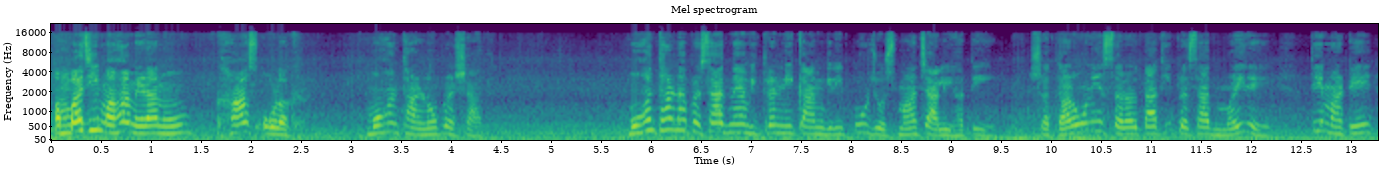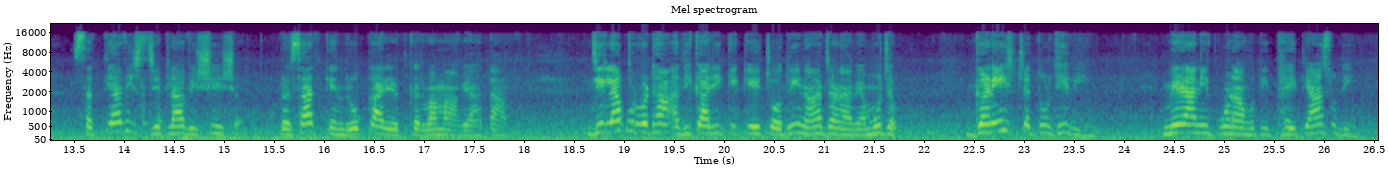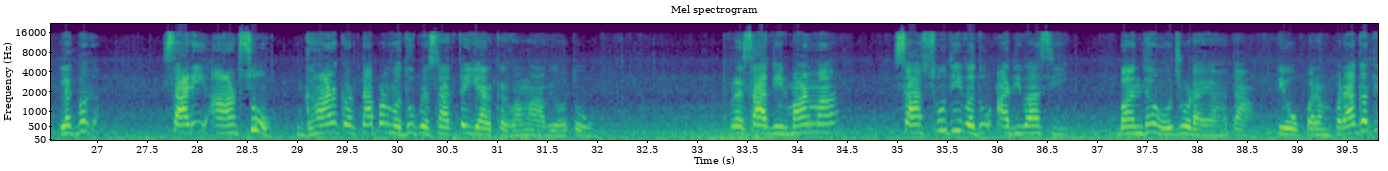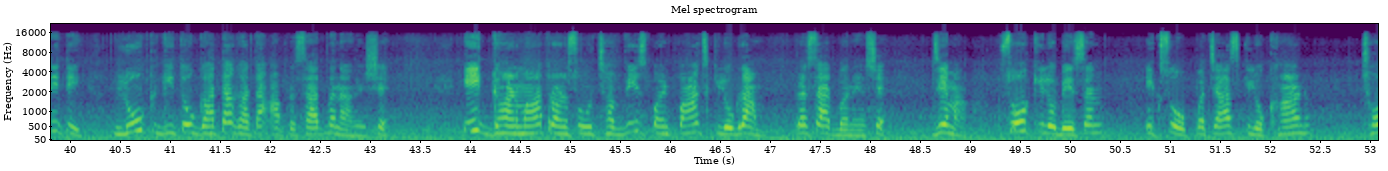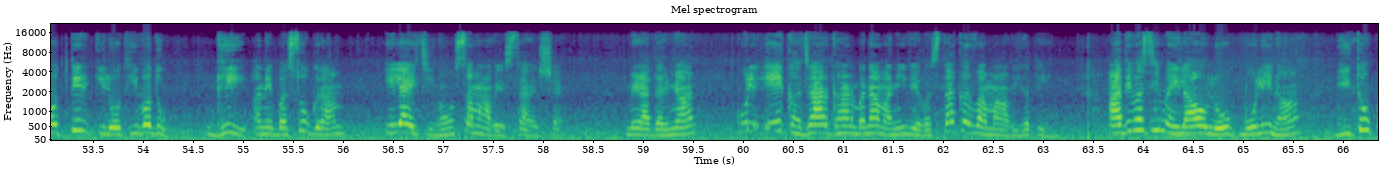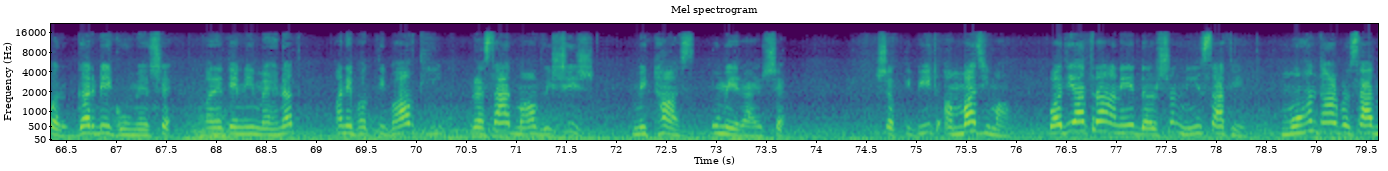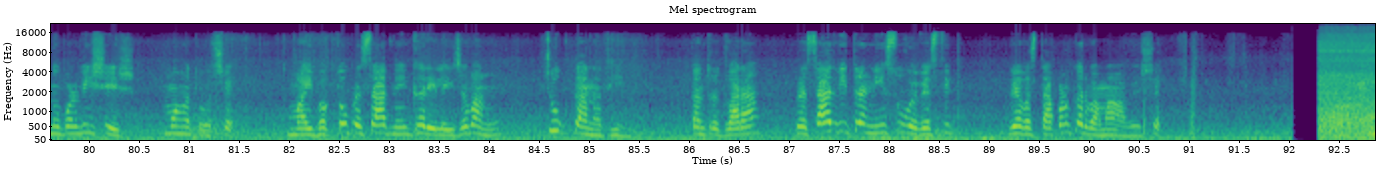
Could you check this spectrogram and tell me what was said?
અંબાજી મહામેળાનું ખાસ ઓળખ, મોહનથાળનો પ્રસાદ. મોહનથાળના પ્રસાદના વિતરણની કામગીરી પૂરજોશમાં ચાલી હતી. શ્રદ્ધાળુઓને સરળતાથી પ્રસાદ મળી રહે તે માટે સત્યાવીસ જેટલા વિશેષ પ્રસાદ કેન્દ્રો કાર્યરત કરવામાં આવ્યા હતા. જિલ્લા પુરવઠા અધિકારી કે કે ચૌધરીના જણાવ્યા મુજબ, ગણેશ ચતુર્થીથી મેળાની પૂર્ણાહુતિ થઈ ત્યાં સુધી લગભગ સાડી આઠસો ઘાણ કરતાં પણ વધુ પ્રસાદ તૈયાર કરવામાં આવ્યો હતો. પ્રસાદ નિર્માણમાં સાતસોથી વધુ આદિવાસી બાંધવો જોડાયા હતા. તેઓ પરંપરાગત રીતે લોકગીતો ગાતા ગાતા આ પ્રસાદ બનાવે છે. એક ઘાણમાં ત્રણસો છવ્વીસ પોઈન્ટ પાંચ કિલોગ્રામ પ્રસાદ બને છે, જેમાં સો કિલો બેસન, એકસો પચાસ કિલો ખાંડ, છોતેર કિલોથી વધુ ઘી અને બસો ગ્રામ ઇલાયચીનો સમાવેશ થાય છે. મેળા દરમિયાન કુલ એક હજાર ઘાણ બનાવવાની વ્યવસ્થા કરવામાં આવી હતી. આદિવાસી મહિલાઓ લોક બોલીના ગીતો પર ગરબે ઘૂમે છે અને તેમની મહેનત અને ભક્તિભાવથી પ્રસાદમાં વિશેષ મીઠાશ ઉમેરાય છે. શક્તિપીઠ અંબાજીમાં પદયાત્રા અને દર્શનની સાથે મોહનથાળ પ્રસાદનું પણ વિશેષ મહત્વ છે. માઈ ભક્તો પ્રસાદને ઘરે લઈ જવાનું ચૂકતા નથી. તંત્ર દ્વારા પ્રસાદ વિતરણની સુવ્યવસ્થિત વ્યવસ્થા પણ કરવામાં આવે છે.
